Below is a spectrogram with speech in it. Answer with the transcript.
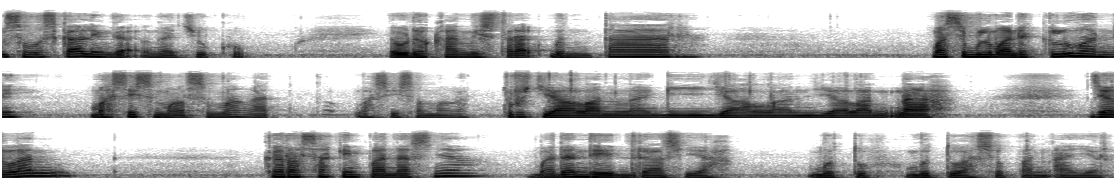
sama sekali nggak nggak cukup. Ya udah kami istirahat bentar. Masih belum ada keluhan nih. Masih semangat semangat masih semangat. Terus jalan lagi jalan jalan. Nah jalan karena saking panasnya badan dehidrasi ya. Butuh butuh asupan air.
